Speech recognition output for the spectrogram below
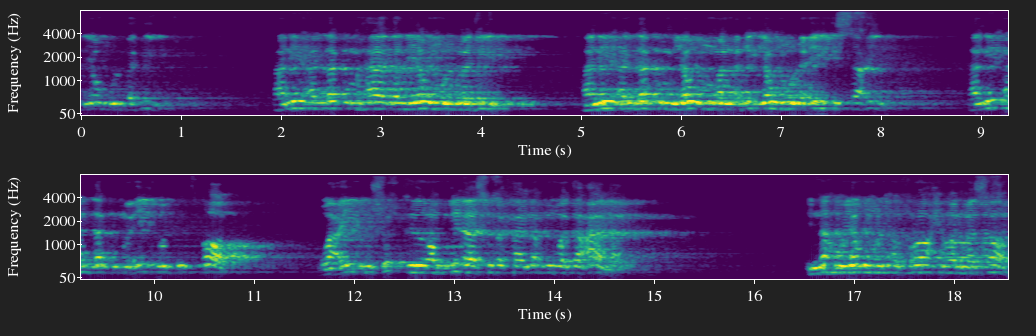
اليوم البهيج هنيئا لكم هذا اليوم المجيد. هنيئا لكم يوم يوم العيد السعيد. هنيئا لكم عيد الإفطار. وعيد شكر ربنا سبحانه وتعالى. إنه يوم الأفراح والمسار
